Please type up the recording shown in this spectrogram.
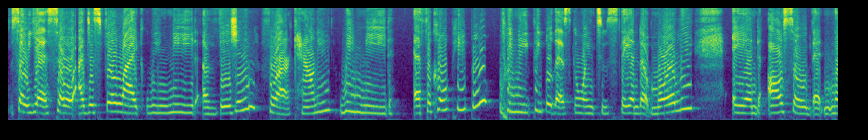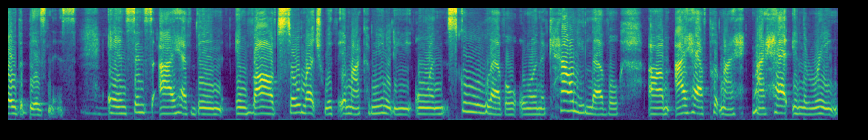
so yes, so I just feel like we need a vision for our county. We need ethical people. We need people that's going to stand up morally and also that know the business. And since I have been involved so much within my community on school level, on a county level, um, I have put my, my hat in the ring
